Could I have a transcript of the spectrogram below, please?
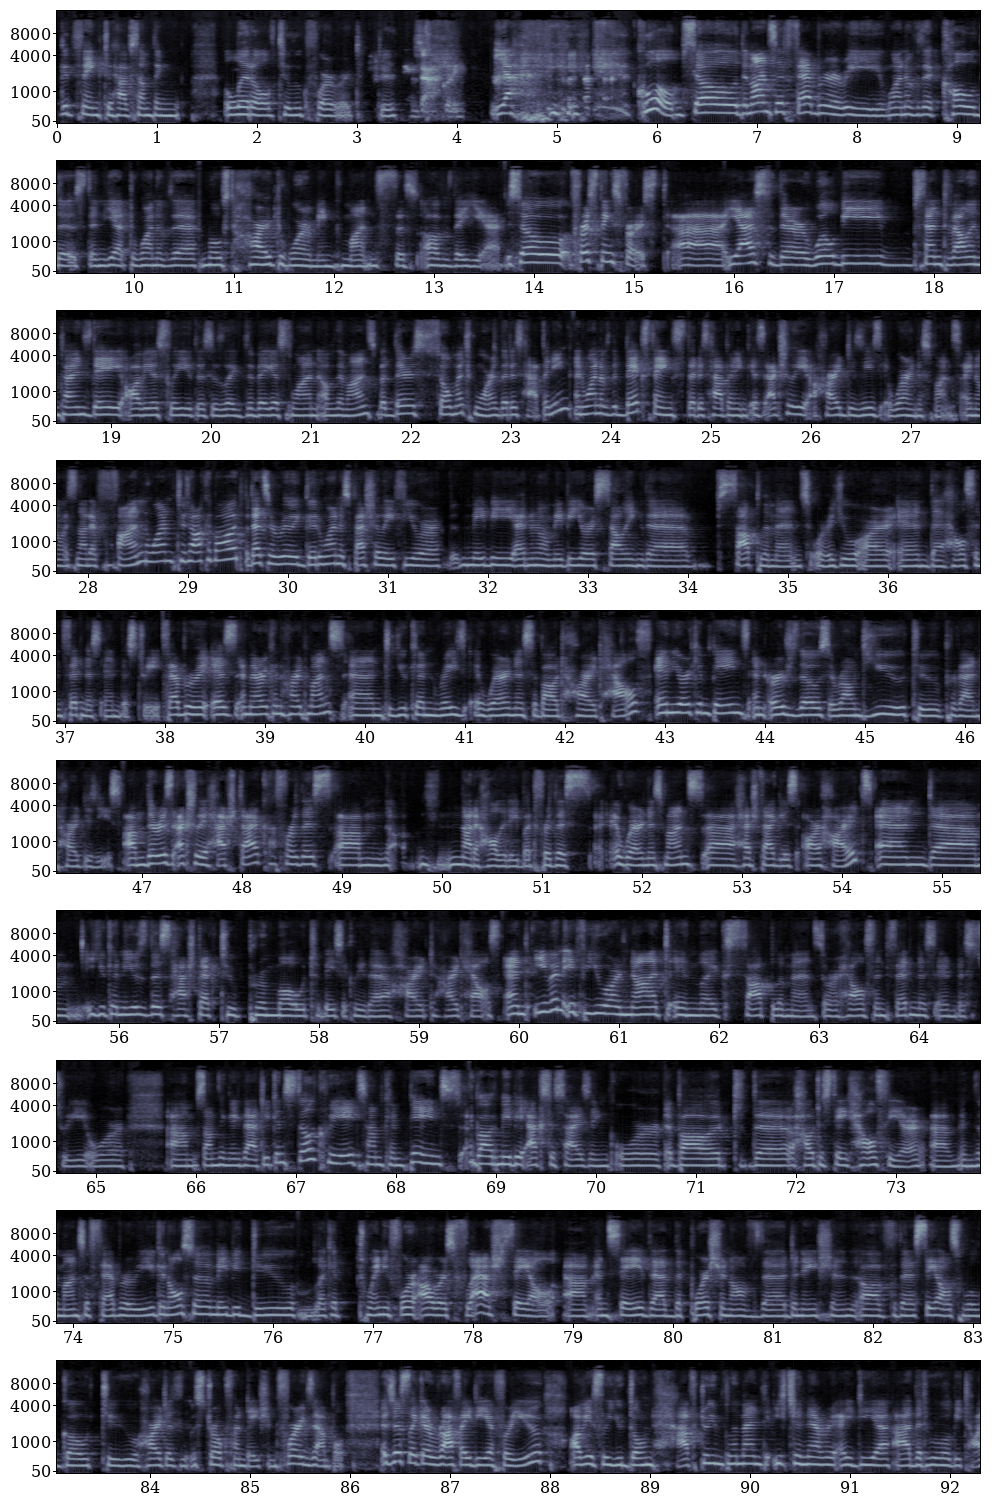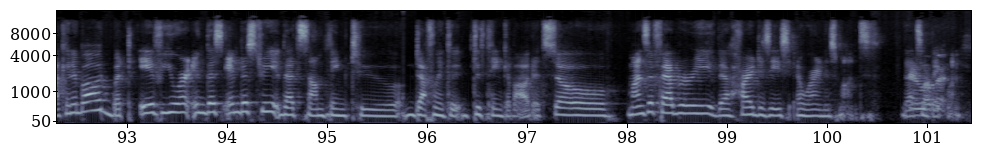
good thing to have something little to look forward to. Exactly. Yeah. cool. So the month of February, one of the coldest and yet one of the most heartwarming months of the year. So first things first. Uh, yes, there will be St. Valentine's Day. Obviously, this is like the biggest one of the months, but there's so much more that is happening. And one of the big things that is happening is actually a heart disease awareness month. I know it's not a fun one to talk about, but that's a really good one, especially if you're maybe, I don't know, maybe you're selling the supplements or you are in the health and fitness industry. February is American Heart Month, and you can raise awareness about heart health in your campaigns and urge those around you to prevent heart disease. Um, there is actually a hashtag for this, um, not a holiday, but for this awareness month. Uh, hashtag is our hearts, and um, you can use this hashtag to promote basically the heart heart health. And even if you are not in like supplements or health and fitness industry or um, something like that. You can still create some campaigns about maybe exercising or about the how to stay healthier um, in the months of February. You can also maybe do like a 24 hours flash sale um, and say that the portion of the donation of the sales will go to Heart and Stroke Foundation, for example. It's just like a rough idea for you. Obviously, you don't have to implement each and every idea uh, that we will be talking about, but if you are in this industry, that's something to definitely to, to think about it. So month of February, the heart disease awareness month. That's a big it. one.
